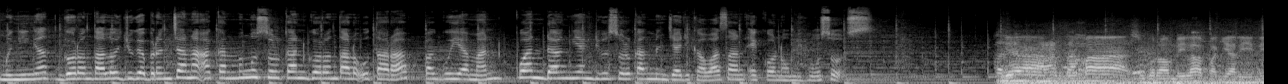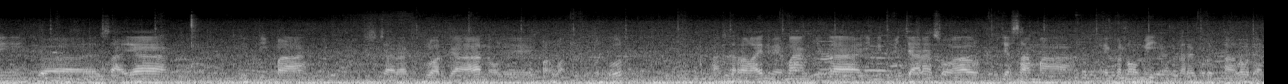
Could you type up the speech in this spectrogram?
Mengingat Gorontalo juga berencana akan mengusulkan Gorontalo Utara, Paguyaman, Kuandang yang diusulkan menjadi kawasan ekonomi khusus. Ya, pertama syukur Alhamdulillah pagi hari ini uh, saya diterima secara kekeluargaan oleh Pak Wakil Gubernur antara lain memang kita ingin bicara soal kerjasama ekonomi antara Gorontalo dan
